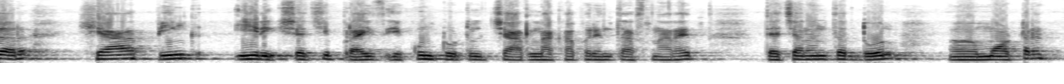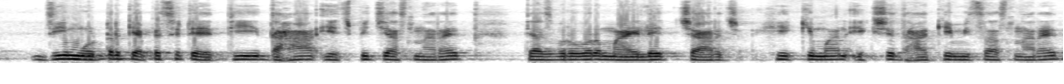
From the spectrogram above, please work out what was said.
तर ह्या पिंक ई रिक्षाची प्राईस एकूण टोटल चार लाखापर्यंत असणार आहेत. त्याच्यानंतर दोन मोटर जी मोटर कॅपॅसिटी आहे ती दहा एच पीची असणार आहेत. त्याचबरोबर मायलेज चार्ज ही किमान एकशे दहा किमीचं असणार आहेत.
